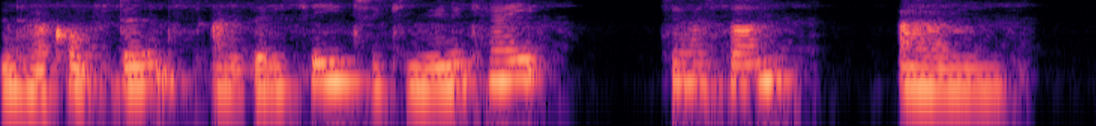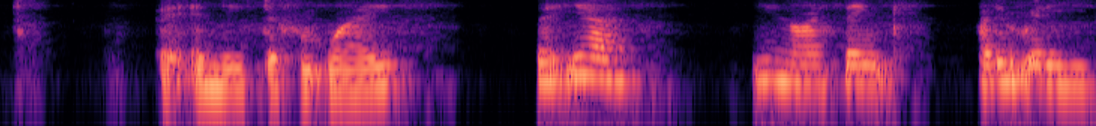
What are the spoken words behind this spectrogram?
in her confidence and ability to communicate to her son um, in these different ways. But yeah, you know, I think I didn't really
